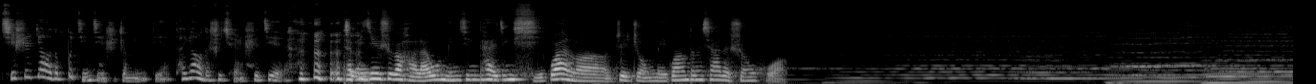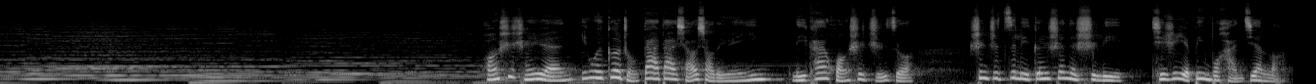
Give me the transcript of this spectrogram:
其实要的不仅仅是这么一点，她要的是全世界。她毕 竟是个好莱坞明星，她已经习惯了这种镁光灯下的生活。皇室成员因为各种大大小小的原因离开皇室职责，甚至自力更生的事例，其实也并不罕见了。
